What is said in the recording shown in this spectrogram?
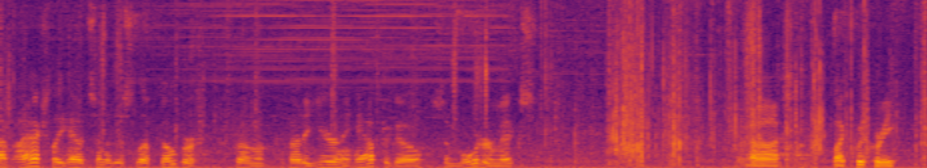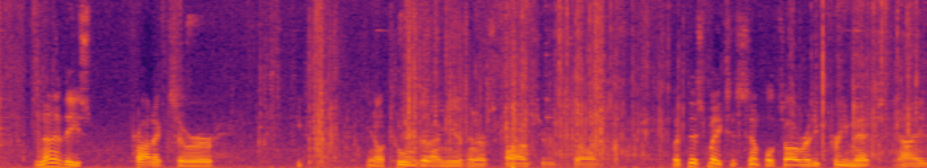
I've, I actually had some of this left over from about a year and a half ago, some mortar mix uh, by Quikrete. None of these products or you know tools that I'm using are sponsored, so but this makes it simple. It's already pre-mixed. I,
